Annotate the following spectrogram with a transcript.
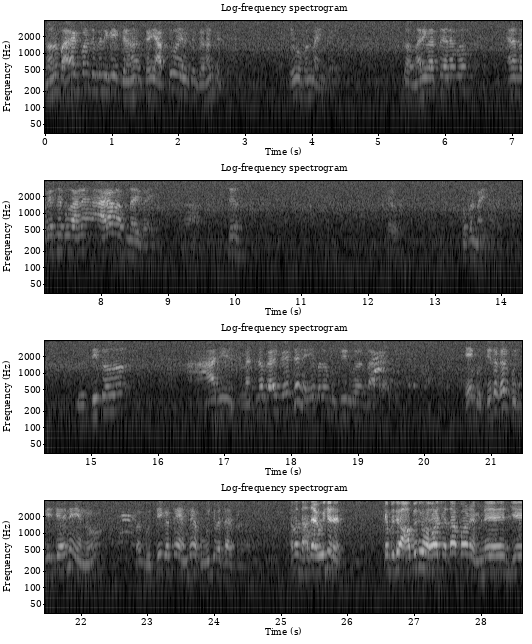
નાનું બાળક પણ જો કદી કઈ ગ્રહણ, કઈ આપતું હોય તો ગ્રહણ કરશે એવું ઓપન માઇન્ડ હોય. તો અમારી વાત તો એના એના મગજને બહુ આરામ આપનારી ભાઈ ઓપન માઇન્ડ બુદ્ધિ તો આ જે રચનો કરે છે ને, એ બધો બુદ્ધિ વાપરાય એ બુદ્ધિ તો ખરું બુદ્ધિ છે ને એનું. પણ બુદ્ધિ કરતા એમને હું જ વધારે પડે દાદા એવું છે ને કે બધું આ બધું હોવા છતાં પણ એમને જે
